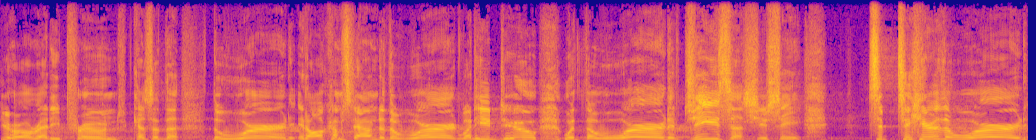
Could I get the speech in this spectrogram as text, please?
You're already pruned because of the, the word. It all comes down to the word. What do you do with the word of Jesus, you see? To, to hear the word,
